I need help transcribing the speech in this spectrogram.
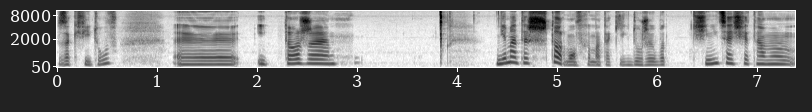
zakwitów. Yy, I to, że nie ma też sztormów chyba takich dużych, bo sinice się tam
